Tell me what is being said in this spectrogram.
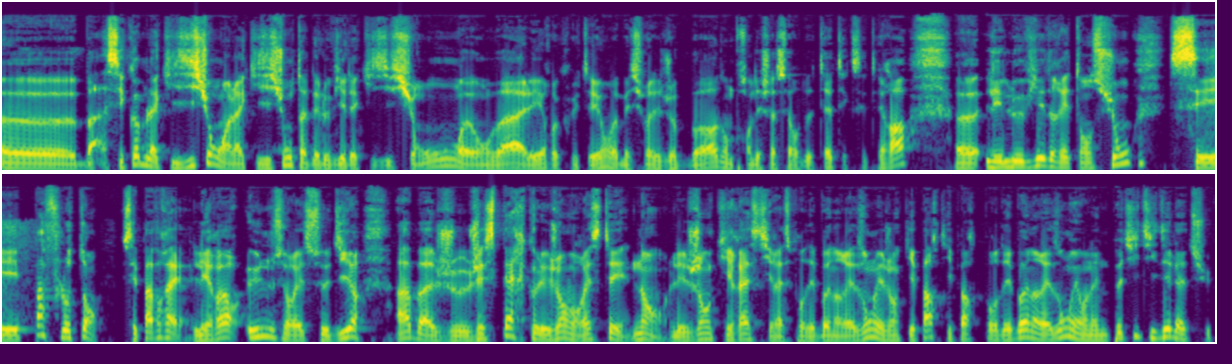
euh, bah, c'est comme l'acquisition. Hein. L'acquisition, tu as des leviers d'acquisition, euh, on va aller recruter, on va mettre sur les job boards, on prend des chasseurs de tête, etc. Euh, les leviers de rétention, c'est pas flottant, c'est pas vrai. L'erreur une serait de se dire ah bah j'espère que les gens vont rester. Non, les gens qui restent, ils restent pour des bonnes raisons, les gens qui partent, ils partent pour des bonnes raisons, et on a une petite idée là-dessus.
